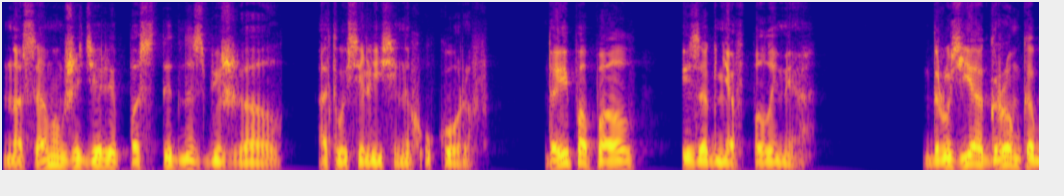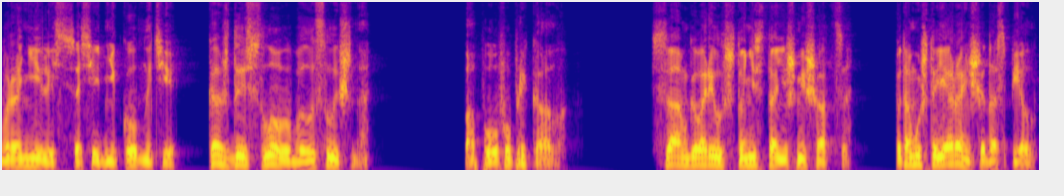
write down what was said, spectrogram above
на самом же деле постыдно сбежал от Василисиных укоров, да и попал из огня в полымя. Друзья громко бронились в соседней комнате, каждое слово было слышно. Попов упрекал. «Сам говорил, что не станешь мешаться, потому что я раньше доспел,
